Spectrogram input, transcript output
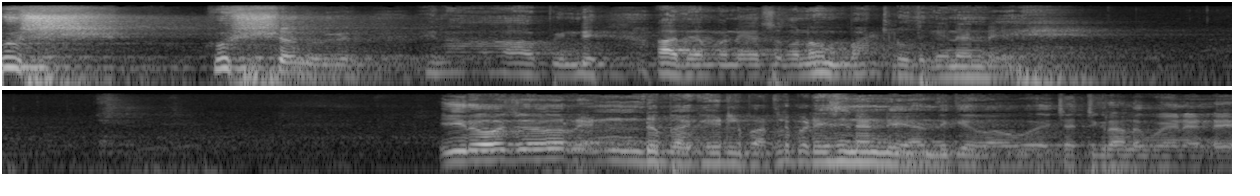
హుష్ హుష్ అని ఇలా పిండి అదేమో నేర్చుకున్నాం బట్టలు ఉతికానండి. ఈరోజు రెండు బకెట్లు బట్టలు పెట్టేసానండి అందుకే బాబు చర్చికి రాలేకపోయానండి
